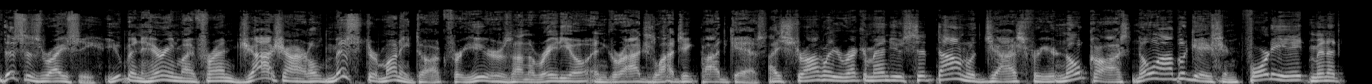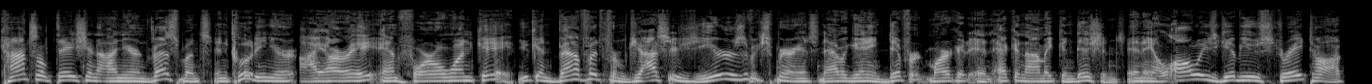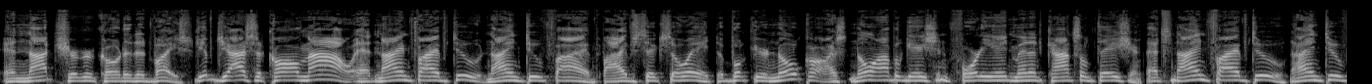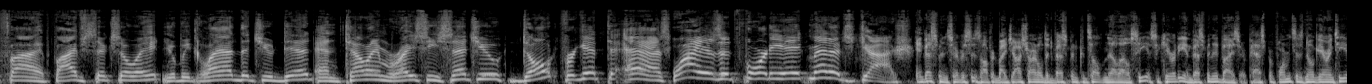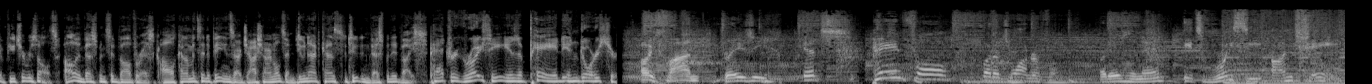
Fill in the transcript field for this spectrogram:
This is Reusse. You've been hearing my friend Josh Arnold, Mr. Money Talk, for years on the radio and Garage Logic podcast. I strongly recommend you sit down with Josh for your no cost, no obligation, 48 minute consultation on your investments, including your IRA and 401k. You can benefit from Josh's years of experience navigating different market and economic conditions, and he'll always give you straight talk and not sugar coated advice. Give Josh a call now at 952 925 5608 to book your no cost, no obligation 48 minute consultation. That's 952 925 5608. You'll be glad that you did and tell him Reusse sent you. Don't forget to ask, why is it 48 minutes, Josh? Investment services offered by Josh Arnold Investment Consultant LLC, a security investment advisor. Past performance is no guarantee of future results. All investments involve risk. All comments and opinions are Josh Arnold's and do not constitute investment advice. Patrick Reusse is a paid endorser. Oh, it's fun, crazy. It's painful, but it's wonderful. What is the name? It's Reusse Unchained.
